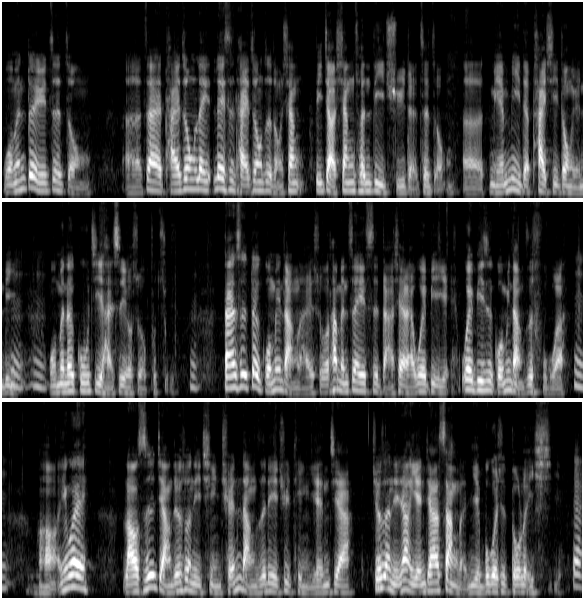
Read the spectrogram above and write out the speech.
我们对于这种呃，在台中类类似台中这种乡比较乡村地区的这种呃绵密的派系动员力，我们的估计还是有所不足。嗯，但是对国民党来说，他们这一次打下来未必也未必是国民党之福啊。嗯，啊，因为老实讲，就是说你请全党之力去挺严家，就算你让严家上了，你也不过是多了一席。对，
